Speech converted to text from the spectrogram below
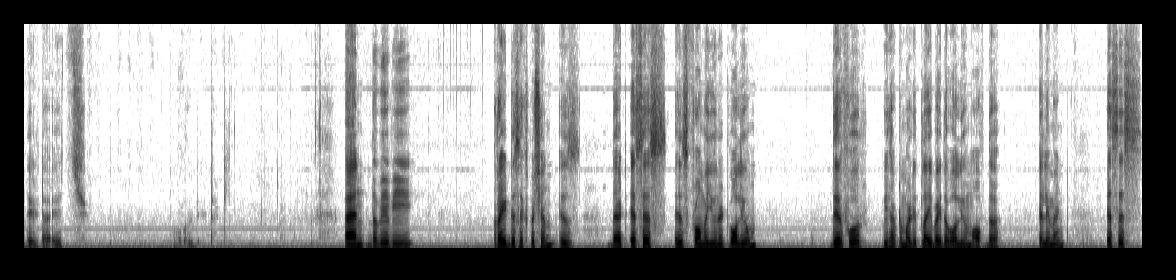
delta H over delta T. And the way we write this expression is that S s is from a unit volume. Therefore, we have to multiply by the volume of the element. S s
